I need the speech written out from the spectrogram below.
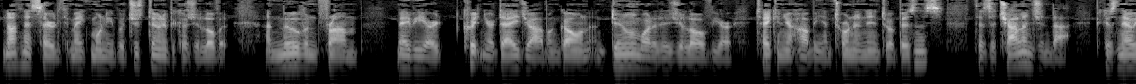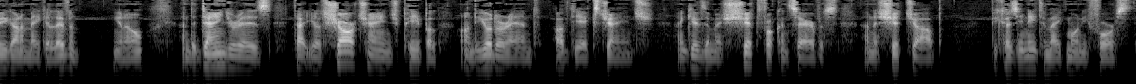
not necessarily to make money, but just doing it because you love it, and moving from maybe you're quitting your day job and going and doing what it is you love, you're taking your hobby and turning it into a business, there's a challenge in that, because now you're going to make a living, you know, and the danger is that you'll shortchange people on the other end of the exchange and give them a shit fucking service and a shit job because you need to make money first.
